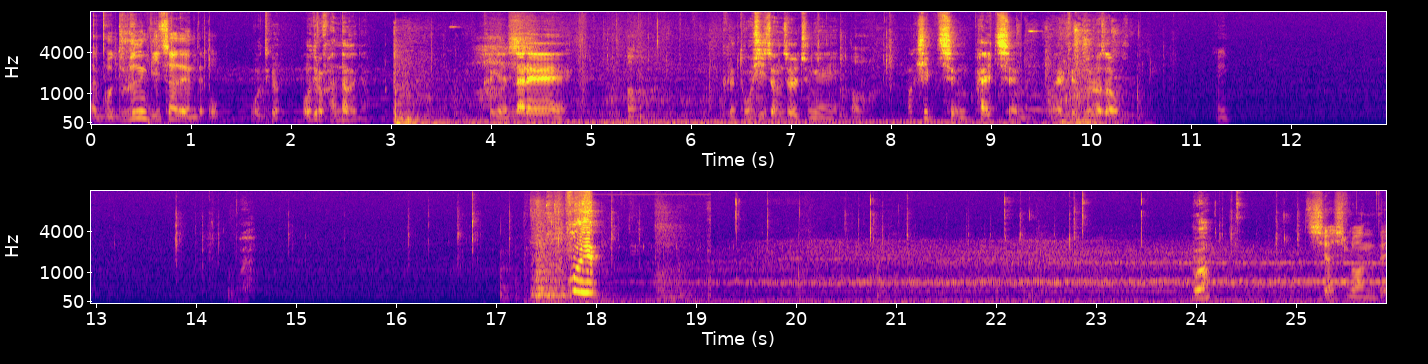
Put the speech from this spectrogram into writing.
아니 뭐 누르는 게 있어야 되는데. 어 어떻게 어디로 간다 그냥 그 옛날에 어. 그 도시 전설 중에 어. 막 10층, 8층 막 이렇게 눌러서 엥? 뭐야? 뭐야? 지하실로 왔는데?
